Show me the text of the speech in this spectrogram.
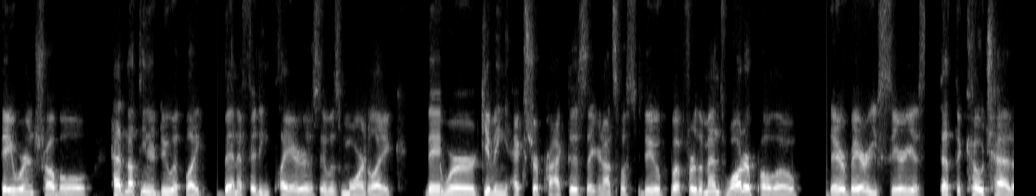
they were in trouble, had nothing to do with like benefiting players. It was more like they were giving extra practice that you're not supposed to do. But for the men's water polo, they're very serious that the coach had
